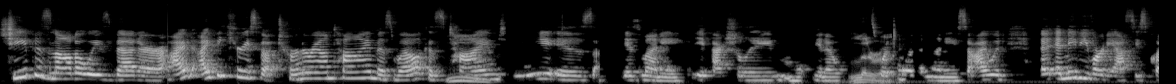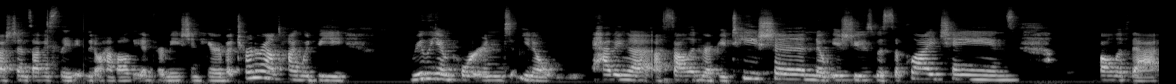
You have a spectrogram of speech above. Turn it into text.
Cheap is not always better. I'd, I'd be curious about turnaround time as well, because mm. time mm. to me is is money. It actually, you know, Literally. it's worth more than money. So I would, and maybe you've already asked these questions. Obviously, we don't have all the information here, but turnaround time would be really important. You know, having a, a solid reputation, no issues with supply chains, all of that.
